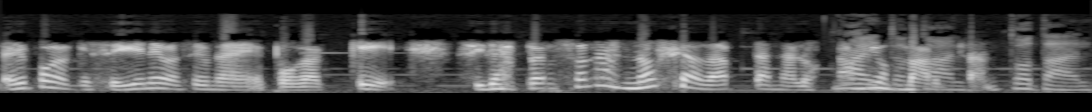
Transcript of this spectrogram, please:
la época que se viene va a ser una época que si las personas no se adaptan a los cambios marchan. Total.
